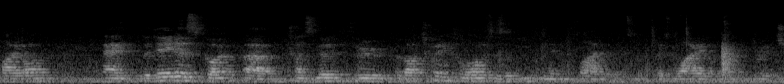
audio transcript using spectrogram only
pylon. And the data's got uh, transmitted through about 20 kilometers of Ethernet fiber that's wired on that bridge.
